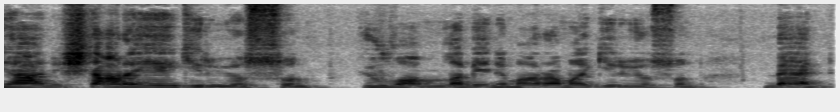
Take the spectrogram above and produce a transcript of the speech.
yani işte araya giriyorsun. Yuvamla benim arama giriyorsun. Ben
